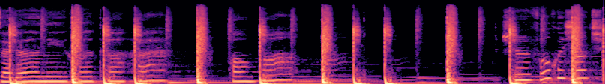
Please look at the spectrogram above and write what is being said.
现在的你和他还好吗？是否会想起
